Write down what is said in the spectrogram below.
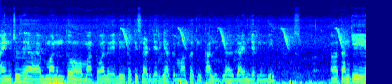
ఆయన్ని చూసే అభిమానంతో మా అక్క వాళ్ళు వెళ్ళి తొక్కిసలాట జరిగి అక్కడ మా అక్కకి కాలు గాయం జరిగింది. తనకి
